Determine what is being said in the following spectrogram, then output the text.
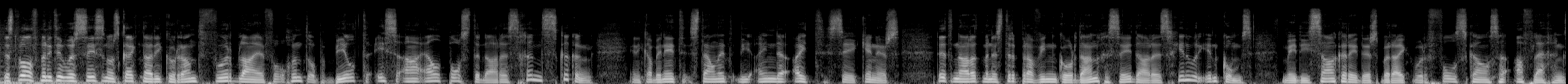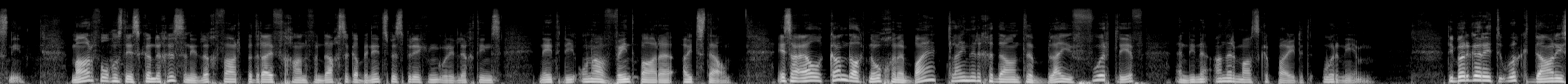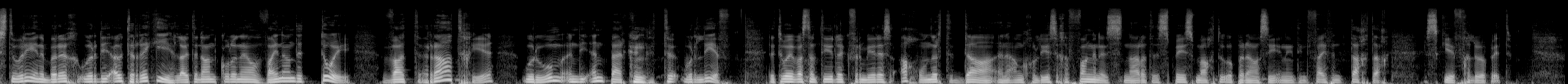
Dis 12 minute oor 6 en ons kyk na die koerant voorblaaie vanoggend op beeld SAL poste daar is geen skikking en die kabinet stel net die einde uit sê kenners. Dit nadat minister Pravin Gordhan gesê daar is geen ooreenkoms met die sakeredders bereik oor volskaalse afleggings nie. Maar volgens deskundiges in die lugvaartbedryf gaan vandag se kabinetsbespreking oor die lugdiens net die onverwendbare uitstel. SAL kan dalk nog in 'n baie kleiner gedaante bly voortleef indien 'n ander maatskappy dit oorneem. Die burger het ook daardie storie en 'n berig oor die ou rekkie luitenant-kolonel Wynande Tooi wat raad gee oor hoe om in die inperking te oorleef. Die Tooi was natuurlik vir meer as 800 dae in 'n Angolese gevangenis nadat 'n spesmagte operasie in 1985 skeef geloop het.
